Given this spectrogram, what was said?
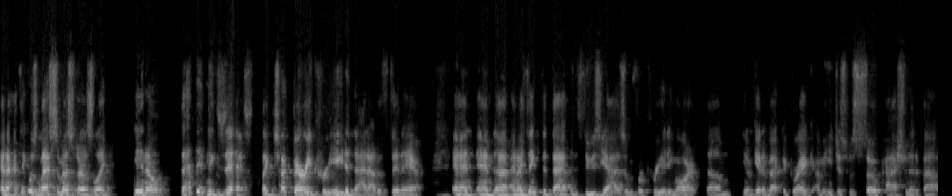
And I think it was last semester I was like, you know, that didn't exist. Like Chuck Berry created that out of thin air. And and uh, and I think that that enthusiasm for creating art, um, you know, getting back to Greg, I mean, he just was so passionate about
